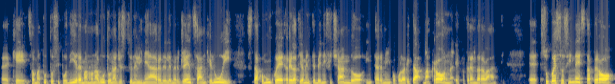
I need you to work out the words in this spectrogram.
eh, che insomma tutto si può dire, ma non ha avuto una gestione lineare dell'emergenza, anche lui sta comunque relativamente beneficiando in termini di popolarità. Macron e potrei andare avanti. Eh, su questo si innesta però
